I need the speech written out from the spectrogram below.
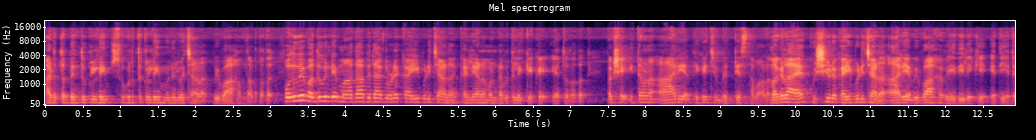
അടുത്ത ബന്ധുക്കളുടെയും സുഹൃത്തുക്കളുടെയും മുന്നിൽ വെച്ചാണ് വിവാഹം നടന്നത്. പൊതുവെ വധുവിന്റെ മാതാപിതാക്കളുടെ കൈ പിടിച്ചാണ് കല്യാണ മണ്ഡപത്തിലേക്കൊക്കെ എത്തുന്നത്. പക്ഷേ ഇത്തവണ ആര്യ തികച്ചും വ്യത്യസ്തമാണ്. മകളായ കുഷിയുടെ കൈ പിടിച്ചാണ് ആര്യ വിവാഹ വേദിയിലേക്ക് എത്തിയത്.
